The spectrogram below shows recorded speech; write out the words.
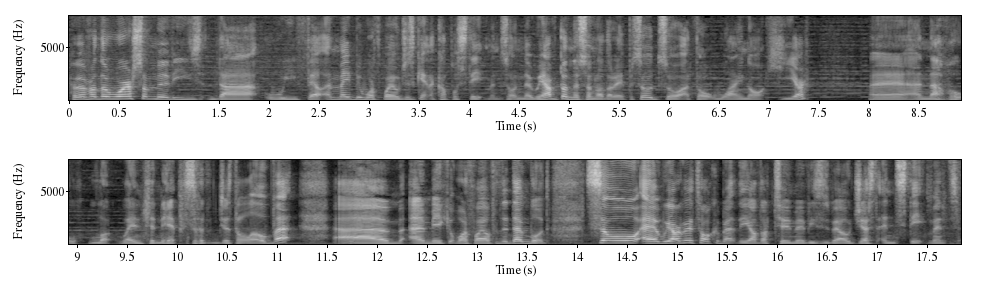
However, there were some movies that we felt it might be worthwhile just getting a couple of statements on. Now, we have done this on other episodes, so I thought, why not here? Uh, and that will lengthen the episode just a little bit um, and make it worthwhile for the download. So uh, we are going to talk about the other two movies as well, just in statements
